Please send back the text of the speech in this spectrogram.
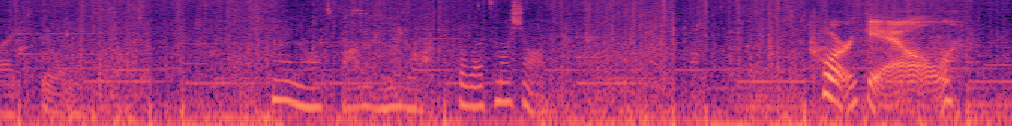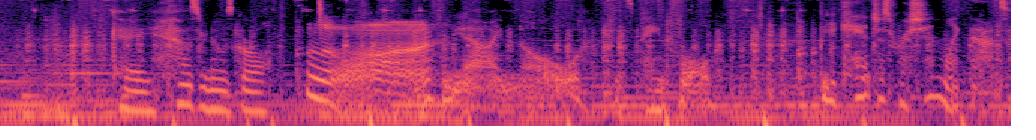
by doing. I know it's bothering you, but let's mush on. Poor gal. Okay, how's your nose, girl? Aww. Yeah, I know. It's painful. But you can't just rush in like that.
